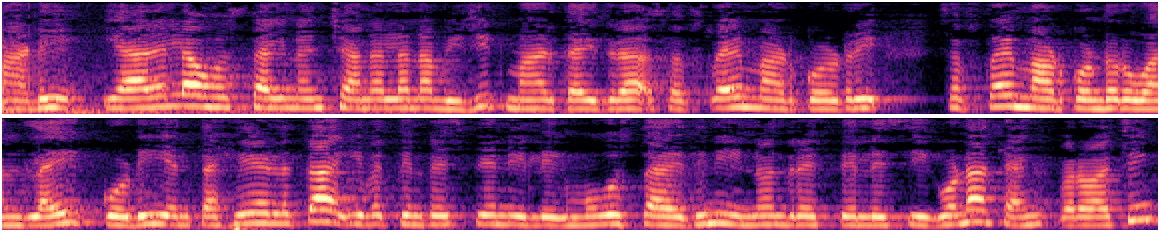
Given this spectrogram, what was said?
ಮಾಡಿ? ಯಾರೆಲ್ಲ ಹೊಸದಾಗಿ ನನ್ನ ಚಾನಲನ್ನು ವಿಸಿಟ್ ಮಾಡ್ತಾ ಇದ್ರ ಸಬ್ಸ್ಕ್ರೈಬ್ ಮಾಡ್ಕೊಳ್ರಿ ಸಬ್ಸ್ಕ್ರೈಬ್ ಮಾಡ್ಕೊಂಡವ್ರು ಒಂದು ಲೈಕ್ ಕೊಡಿ ಅಂತ ಹೇಳ್ತಾ ಇವತ್ತಿನ ರೆಸಿಪಿಯನ್ನು ಇಲ್ಲಿಗೆ ಮುಗಿಸ್ತಾ ಇದ್ದೀನಿ. ಇನ್ನೊಂದು ರೆಸಿಪಿಯಲ್ಲಿ ಸಿಗೋಣ. ಥ್ಯಾಂಕ್ಸ್ ಫಾರ್ ವಾಚಿಂಗ್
